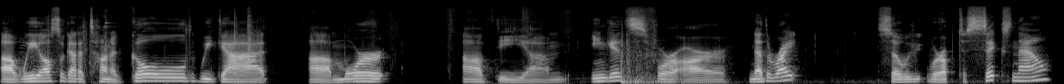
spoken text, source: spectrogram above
Uh, we also got a ton of gold. We got uh, more of the um, ingots for our netherite so we're up to six now.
